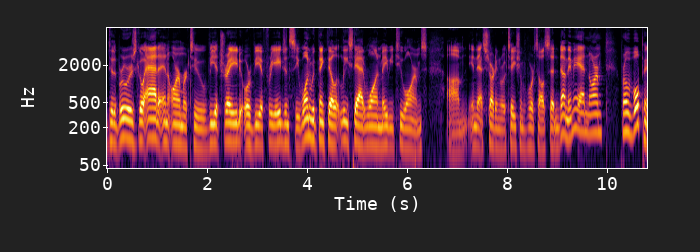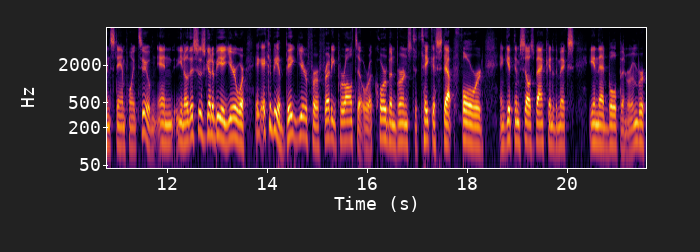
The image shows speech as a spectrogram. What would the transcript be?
do the Brewers go add an arm or two via trade or via free agency? One would think they'll at least add one, maybe two arms um, in that starting rotation before it's all said and done. They may add an arm from a bullpen standpoint too. And you know, this is going to be a year where it, it, could be a big year for a Freddie Peralta or a Corbin Burnes to take a step forward and get themselves back into the mix in that bullpen. Remember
